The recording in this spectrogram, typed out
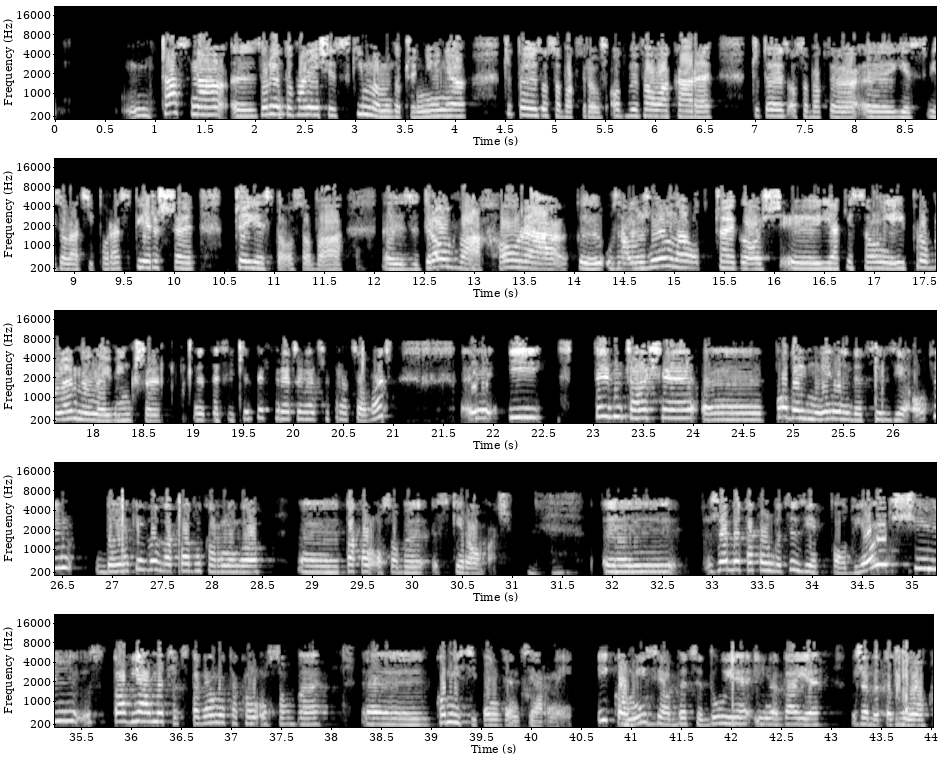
czas na y, zorientowanie się, z kim mamy do czynienia, czy to jest osoba, która już odbywała karę, czy to jest osoba, która y, jest w izolacji po raz pierwszy, czy jest to osoba y, zdrowa, chora, uzależniona od czegoś, jakie są jej problemy, największe deficyty, które trzeba przepracować. I w tym czasie podejmujemy decyzję o tym, do jakiego zakładu karnego taką osobę skierować. E, żeby taką decyzję podjąć, stawiamy, przedstawiamy taką osobę e, komisji penitencjarnej. I komisja decyduje i nadaje, żeby to było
